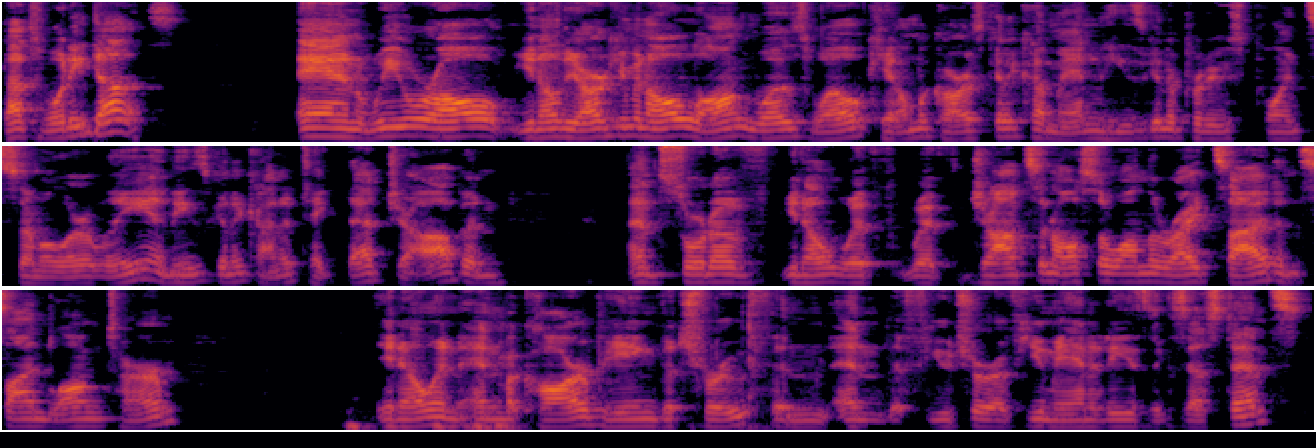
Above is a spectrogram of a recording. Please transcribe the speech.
That's what he does. And we were all, you know, the argument all along was, well, Cale Makar is going to come in and he's going to produce points similarly, and he's going to kind of take that job and and sort of, you know, with with Johnson also on the right side and signed long term, you know, and and Makar being the truth and and the future of humanity's existence,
